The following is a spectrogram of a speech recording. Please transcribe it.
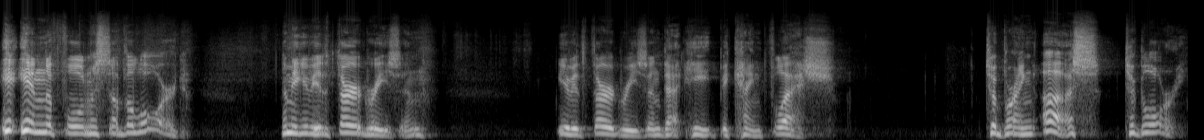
in the fullness of the Lord? Let me give you the third reason. Give you the third reason that he became flesh to bring us to glory.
